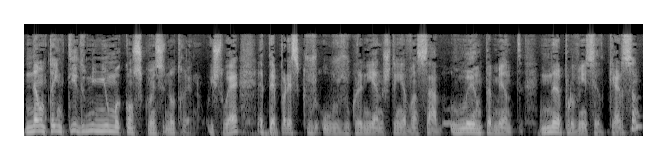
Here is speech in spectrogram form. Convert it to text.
não têm tido nenhuma consequência no terreno. Isto é, até parece que os, os ucranianos têm avançado lentamente na província de Kherson,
